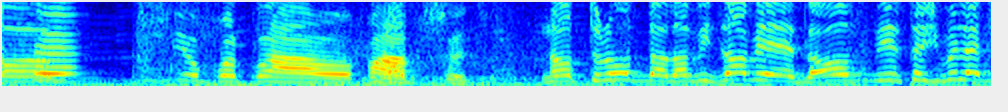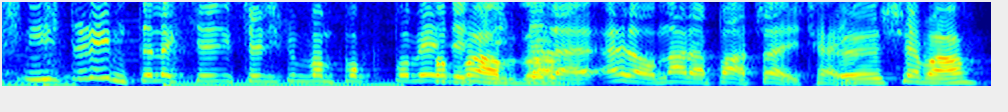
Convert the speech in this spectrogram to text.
O! Nie opłacało patrzeć. No trudno, no widzowie, no jesteśmy lepsi niż Dream. Tyle chcie, chcieliśmy wam po powiedzieć i prawda. tyle. Elo, nara, pa, cześć, hej. E, siema.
